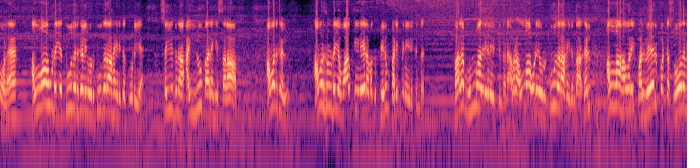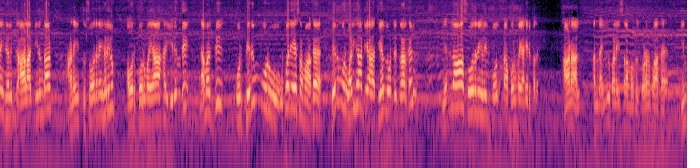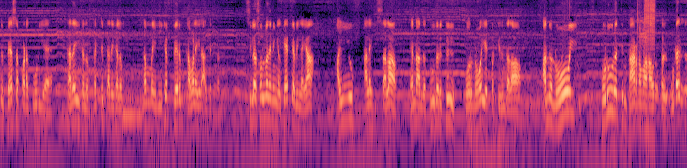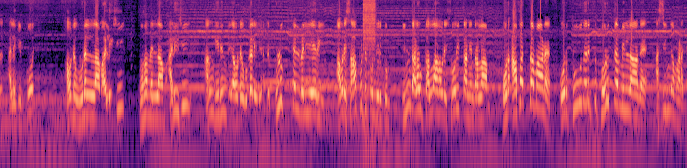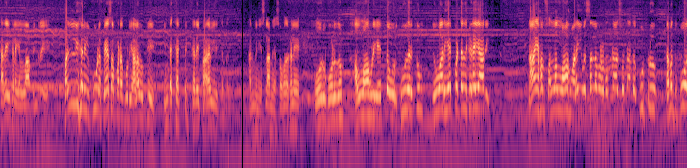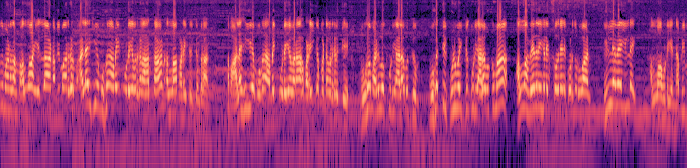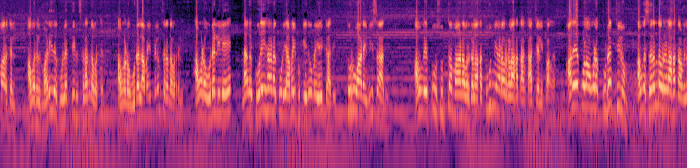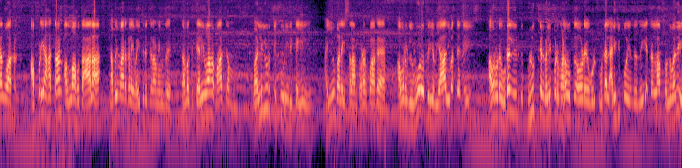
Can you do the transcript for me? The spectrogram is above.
போல அல்லாஹுடைய தூதர்களில் ஒரு தூதராக இருக்கக்கூடிய சையதுனா ஐயூப் சலாம். அவர்கள் அவர்களுடைய வாழ்க்கையிலே நமக்கு பெரும் படிப்பினை இருக்கின்றது. பல முன்மாதிரிகள் இருக்கின்றன. அவர் அல்லாஹுடைய ஒரு தூதராக இருந்தார்கள். அல்லாஹ் அவரை பல்வேறுபட்ட சோதனைகளுக்கு ஆளாக்கி இருந்தான் அனைத்து சோதனைகளிலும் அவர் பொறுமையாக இருந்து நமக்கு ஒரு பெரும் ஒரு உபதேசமாக பெரும் ஒரு வழிகாட்டியாக தேர்ந்தோட்டிருக்கிறார்கள் எல்லா சோதனைகளின் போதும் நாம் பொறுமையாக இருப்பது. ஆனால் அந்த ஐயூப் அலைசலாம் அவர்கள் தொடர்பாக இன்று பேசப்படக்கூடிய கதைகளும் கட்டுக்கதைகளும் நம்மை மிக பெரும் கவலையில் ஆகின்றன சிலர் சொல்வதை நீங்கள் கேட்கவில்லையா? ஐயூப் அலைஹிஸ்ஸலாம் என்ற அந்த தூதருக்கு ஒரு நோய் ஏற்பட்டிருந்ததாம். அந்த நோய் கொடூரத்தின் காரணமாக அவர்கள் உடல் அழுகி போய் அவருடைய உடல் எல்லாம் அழுகி முகமெல்லாம் அழுகி அங்கிருந்து அவருடைய உடலில் இருந்து புழுக்கள் வெளியேறி அவரை சாப்பிட்டுக் கொண்டிருக்கும். இந்த அளவுக்கு அல்லாஹ் அவரை சோதித்தான் என்றெல்லாம் ஒரு அபத்தமான ஒரு தூதருக்கு பொருத்தமில்லாத அசிங்கமான கதைகளை எல்லாம் இன்று பள்ளிகளில் கூட பேசப்படக்கூடிய அளவுக்கு இந்த கட்டுக்கதை பரவி இருக்கின்றது அன்பின் இஸ்லாமிய சகோதரர்களே ஒரு பொழுதும் அல்லாஹுடைய எந்த ஒரு தூதருக்கும் இவ்வாறு ஏற்பட்டது கிடையாது. நாயகம் சல்லல்லாஹு அலைவ செல்லம் முன்னால் சொன்ன அந்த கூற்று நமக்கு போதுமானதாகும். அல்லாஹ் எல்லா நபிமார்களும் அழகிய முக அமைப்பு உடையவர்களாகத்தான் அல்லாஹ் படைத்திருக்கின்றான். அப்ப அழகிய முக அமைப்புடையவராக படைக்கப்பட்டவர்களுக்கு முகம் அழுவக்கூடிய அளவுக்கும் முகத்தில் புழு வைக்கக்கூடிய அளவுக்குமா அல்லாஹ் வேதனைகளை சோதனை கொடுத்துடுவான் இல்லவே இல்லை. அல்லாஹுடைய நபிமார்கள் அவர்கள் மனித குலத்தில் சிறந்தவர்கள். அவங்களோட உடல் அமைப்பிலும் சிறந்தவர்கள். அவங்களோட உடலிலே நாங்கள் குறை காணக்கூடிய அமைப்புக்கு எதுவுமே இருக்காது. துருவாடை வீசாது. அவங்க எப்பவும் சுத்தமானவர்களாக தூய்மையானவர்களாக தான் காட்சியளிப்பாங்க. அதே போல அவங்களோட குணத்திலும் அவங்க சிறந்தவர்களாக தான் விளங்குவார்கள். அப்படியாகத்தான் அல்லாஹு தாலா நபிமார்களை வைத்திருக்கிறான் என்று நமக்கு தெளிவாக மார்க்கம் வலியுறுத்தி கூறியிருக்கையில் ஐயூப் இஸ்லாம் தொடர்பாக அவருக்கு இவ்வளவு பெரிய வியாதி வந்தது அவருடைய உடலில் இருந்து புழுக்கள் வெளிப்படும் அளவுக்கு அவருடைய உடல் அழுகி போயிருந்தது என்றெல்லாம் சொல்லுவது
